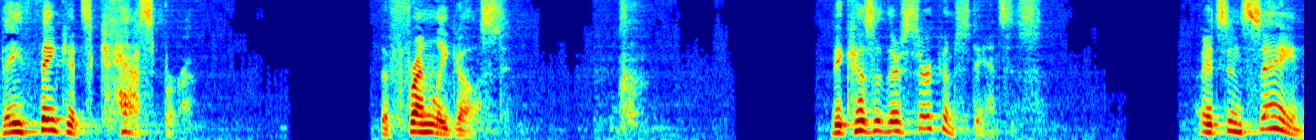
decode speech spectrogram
They think it's Casper, the friendly ghost, because of their circumstances. It's insane.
